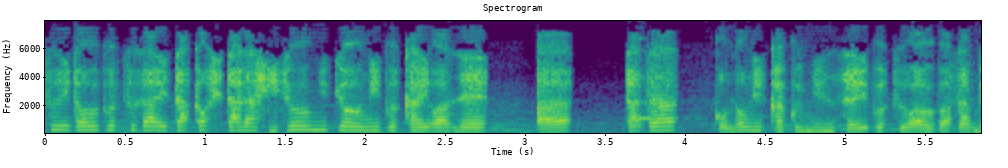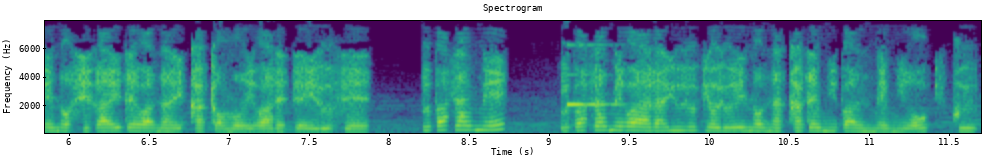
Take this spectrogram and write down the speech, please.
椎動物がいたとしたら非常に興味深いわね。ああ。ただ、この未確認生物はウバザメの死骸ではないかとも言われているぜ。ウバザメ？ウバザメはあらゆる魚類の中で2番目に大きく、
